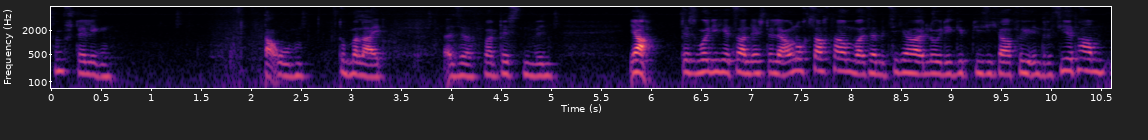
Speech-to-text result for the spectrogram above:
fünfstelligen da oben. Tut mir leid. Also mein besten Willen. Ja, das wollte ich jetzt an der Stelle auch noch gesagt haben, weil es ja mit Sicherheit Leute gibt, die sich dafür interessiert haben.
